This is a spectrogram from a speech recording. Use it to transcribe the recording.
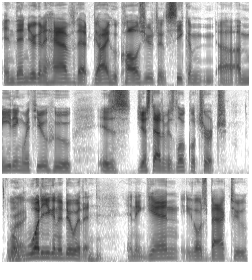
And then you're going to have that guy who calls you to seek a, uh, a meeting with you who is just out of his local church. Well, Right. Mm-hmm. what are you going to do with it? And again, it goes back to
